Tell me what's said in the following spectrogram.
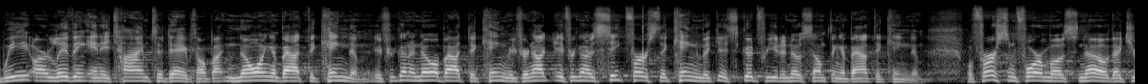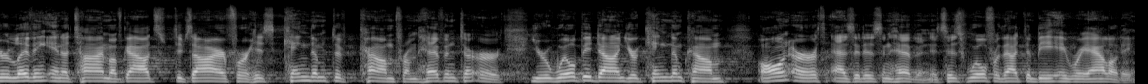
we are living in a time today. Talk about knowing about the kingdom. If you're going to know about the kingdom, if you're not, if you're going to seek first the kingdom, it's good for you to know something about the kingdom. Well, first and foremost, know that you're living in a time of God's desire for His kingdom to come from heaven to earth. Your will be done. Your kingdom come on earth as it is in heaven. It's His will for that to be a reality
